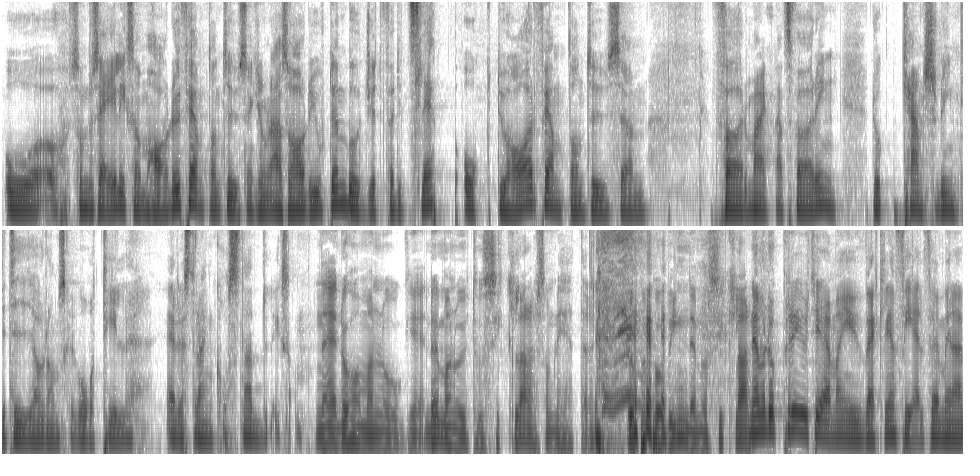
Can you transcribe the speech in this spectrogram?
Och som du säger, liksom, har du 15 000 kronor, alltså har du gjort en budget för ditt släpp och du har 15 000 för marknadsföring, då kanske du inte 10 av dem ska gå till en restaurangkostnad liksom. Nej, då, har man nog, då är man nog ute och cyklar som det heter. Uppe på vinden och cyklar. Nej, men då prioriterar man ju verkligen fel. För jag menar,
